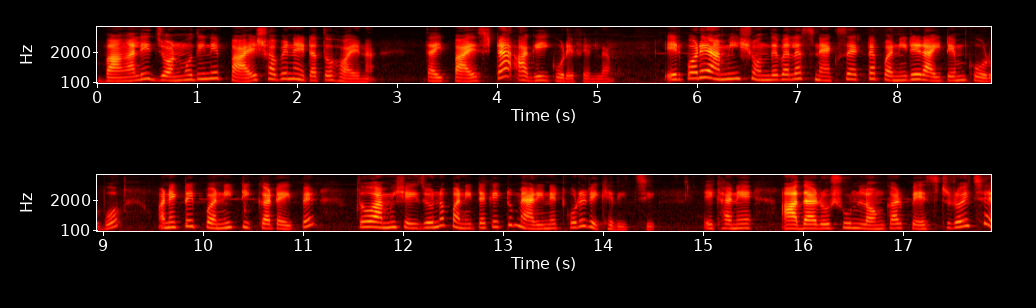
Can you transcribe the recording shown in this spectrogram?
বাঙালির জন্মদিনে পায়েস হবে না এটা তো হয় না। তাই পায়েসটা আগেই করে ফেললাম। এরপরে আমি সন্ধেবেলা স্ন্যাক্সে একটা পনিরের আইটেম করব। অনেকটাই পনির টিক্কা টাইপের। তো আমি সেই জন্য পনিরটাকে একটু ম্যারিনেট করে রেখে দিচ্ছি। এখানে আদা, রসুন, লঙ্কার পেস্ট রয়েছে।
